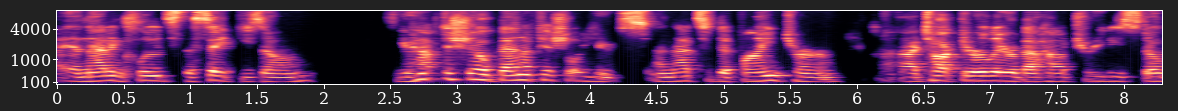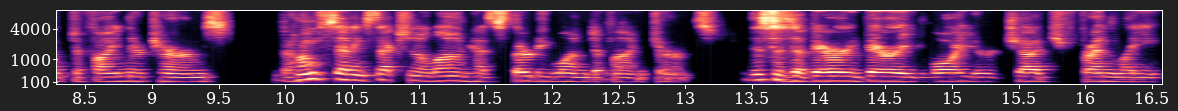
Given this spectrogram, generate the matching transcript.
and that includes the safety zone. You have to show beneficial use, and that's a defined term. I talked earlier about how treaties don't define their terms. The homesteading section alone has 31 defined terms. This is a very, very lawyer judge friendly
